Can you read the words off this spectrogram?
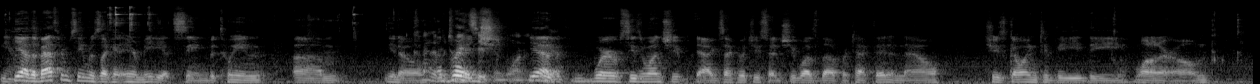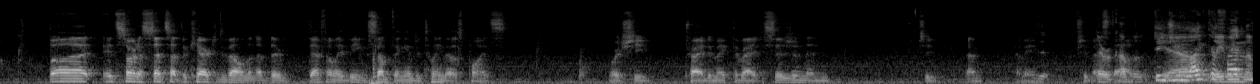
You know. yeah, the bathroom scene was like an intermediate scene between, um, you know, Kind A of between bridge. season one. yeah, Yeah. where season one, she yeah, exactly what you said. She was the protected, and now she's going to be the one on her own. But it sort of sets up the character development of there definitely being something in between those points, where she tried to make the right decision, and she, um, I mean, Th- she There were a messed couple. up. Did yeah, you like the leaving fact, the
